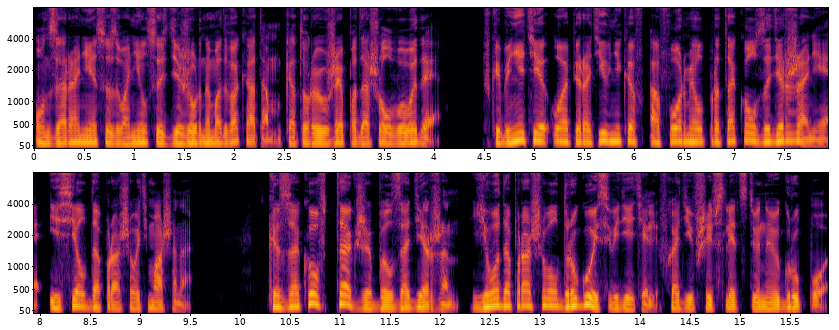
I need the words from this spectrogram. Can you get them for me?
он заранее созвонился с дежурным адвокатом, который уже подошел в УВД. В кабинете у оперативников оформил протокол задержания и сел допрашивать Машина. Казаков также был задержан. Его допрашивал другой свидетель, входивший в следственную группу,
